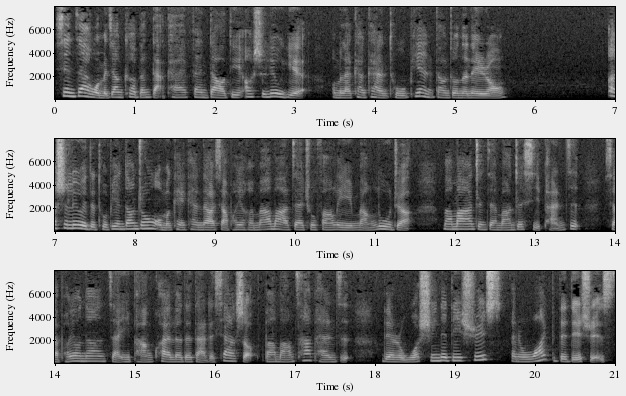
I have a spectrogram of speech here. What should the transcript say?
现在我们将课本打开，翻到第二十六页，我们来看看图片当中的内容。二十六页的图片当中，我们可以看到小朋友和妈妈在厨房里忙碌着，妈妈正在忙着洗盘子。小朋友呢，在一旁快乐地打着下手，帮忙擦盘子。They're washing the dishes and wipe the dishes。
